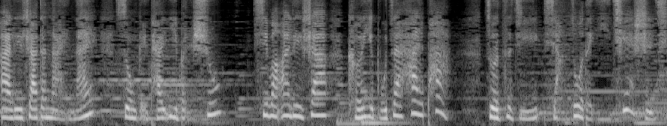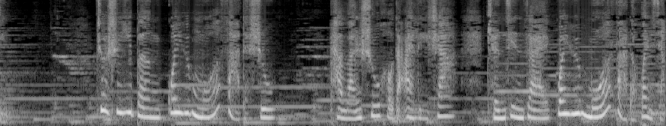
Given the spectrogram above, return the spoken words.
艾丽莎的奶奶送给她一本书，希望艾丽莎可以不再害怕，做自己想做的一切事情。这是一本关于魔法的书。看完书后的艾丽莎沉浸在关于魔法的幻想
